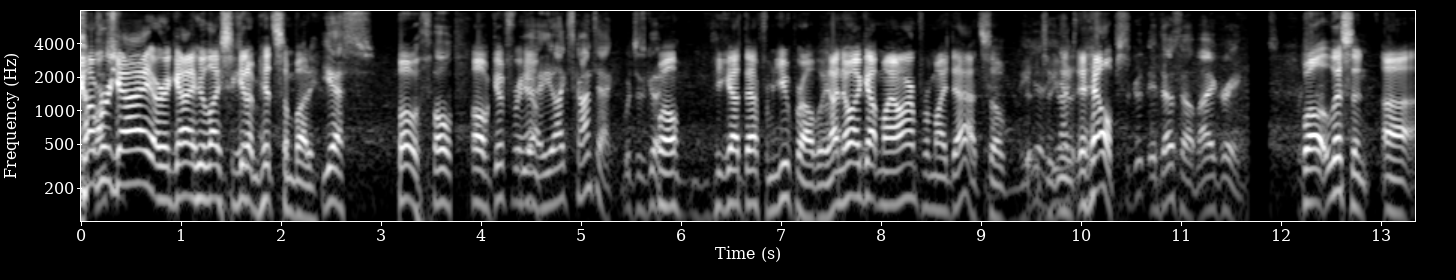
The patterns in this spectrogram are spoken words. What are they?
Cover Washington- guy or a guy who likes to get up and hit somebody? Yes, Both. both. Oh, good for him. Yeah, he likes contact, which is good. Well, he got that from you probably. I know I got my arm from my dad, so He- he you know, likes it helps. good. It does help. I agree. Well, listen, uh,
